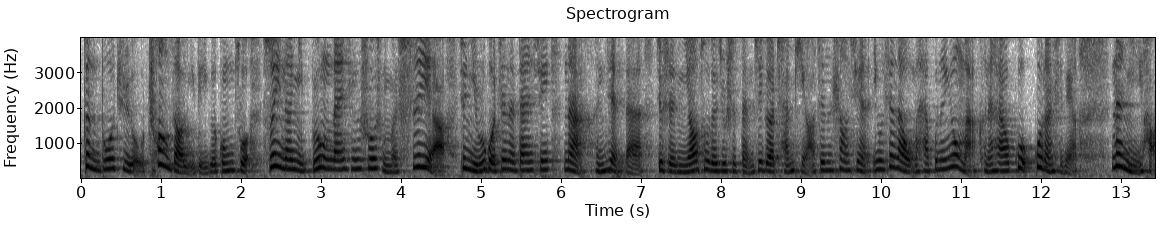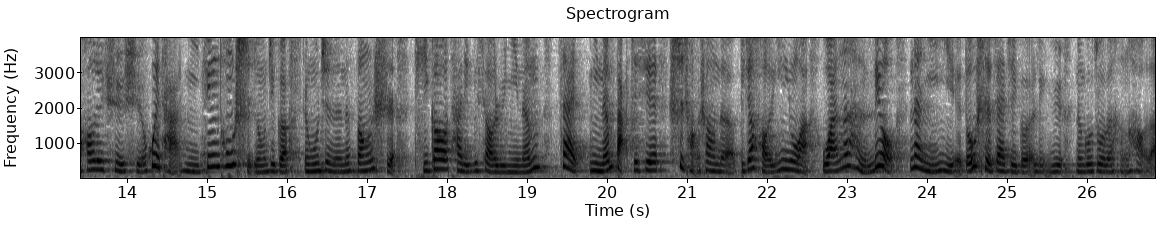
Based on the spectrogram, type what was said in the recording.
更多具有创造力的一个工作，所以呢，你不用担心说什么失业啊。就你如果真的担心，那很简单，就是你要做的就是等这个产品啊真的上线，因为现在我们还不能用嘛，可能还要过过段时间。那你好好的去学会它，你精通使用这个人工智能的方式，提高它的一个效率，你能在你能把这些市场上的比较好的应用啊。玩得很溜，那你也都是在这个领域能够做得很好的，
